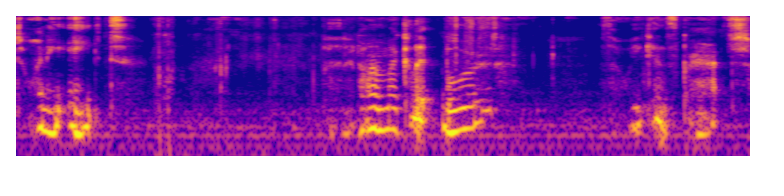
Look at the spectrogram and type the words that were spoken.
28. Put it on my clipboard so we can scratch.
